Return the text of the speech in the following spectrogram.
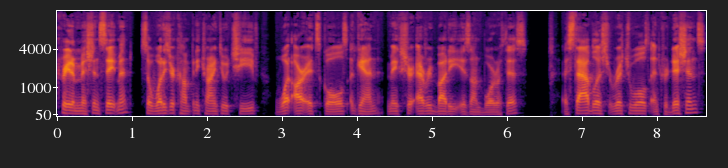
Create a mission statement. So, what is your company trying to achieve? What are its goals? Again, make sure everybody is on board with this. Establish rituals and traditions.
